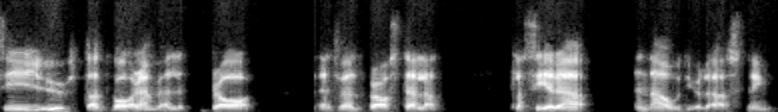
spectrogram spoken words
ser ju ut att vara en väldigt bra, ett väldigt bra ställe att placera en audiolösning.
